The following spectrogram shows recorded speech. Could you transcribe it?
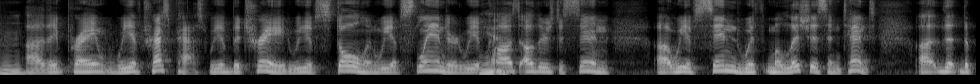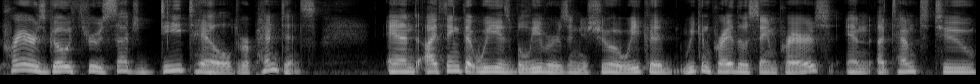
Mm. Uh, they pray, We have trespassed, we have betrayed, we have stolen, we have slandered, we have yeah. caused others to sin, uh, we have sinned with malicious intent. Uh, the, the prayers go through such detailed repentance. And I think that we as believers in Yeshua, we could we can pray those same prayers and attempt to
